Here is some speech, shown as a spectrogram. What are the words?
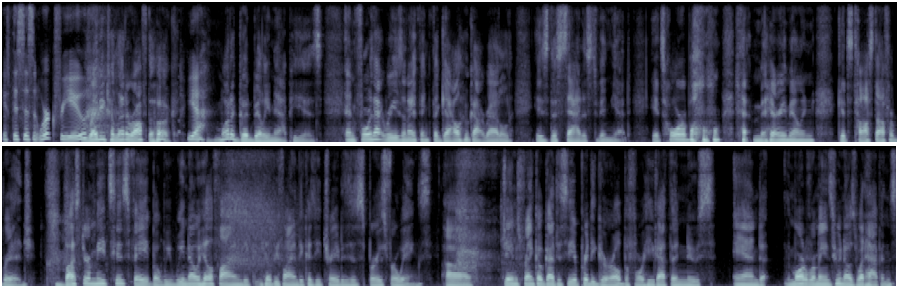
if this doesn't work for you, Ready to let her off the hook. yeah, What a good Billy Knapp he is. And for that reason, I think The Gal Who Got Rattled is the saddest vignette. It's horrible that Harry Melling gets tossed off a bridge. Buster meets his fate, but we, we know he'll find he'll be fine because he traded his spurs for wings. Uh, James Franco got to see a pretty girl before he got the noose, and the mortal remains. Who knows what happens?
